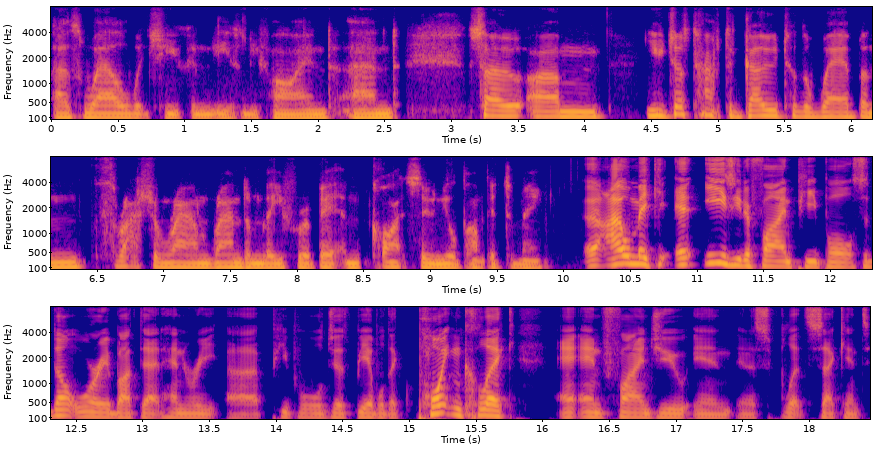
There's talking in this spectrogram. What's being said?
as well which you can easily find. And so um you just have to go to the web and thrash around randomly for a bit and quite soon you'll bump into me. I will make it easy to find people, so don't worry about that, Henry. Uh, people will just be able to point and click and, and find you in, in a split second.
